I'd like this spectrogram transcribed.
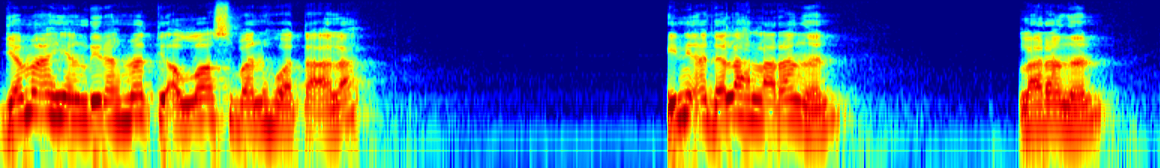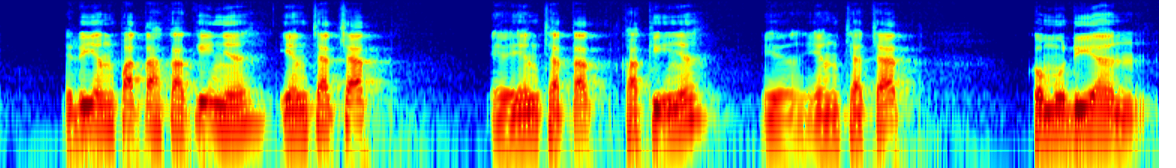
jamaah yang dirahmati Allah Subhanahu wa taala ini adalah larangan larangan jadi yang patah kakinya yang cacat ya yang catat kakinya ya yang cacat kemudian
